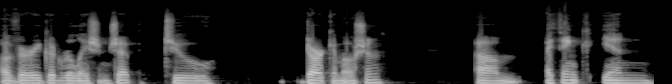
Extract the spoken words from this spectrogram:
a very good relationship to dark emotion. Um, I think in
